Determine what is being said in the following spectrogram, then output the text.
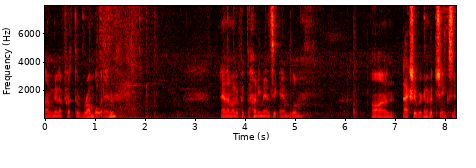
I'm gonna put the Rumble in. And I'm gonna put the Honeymancy emblem on. Actually, we're gonna put Jinx in.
